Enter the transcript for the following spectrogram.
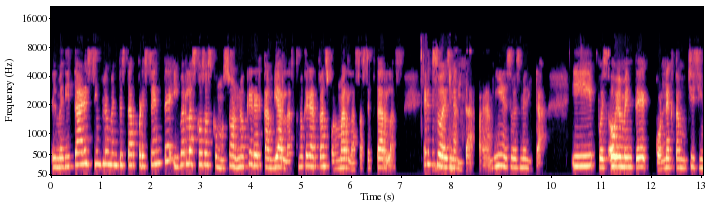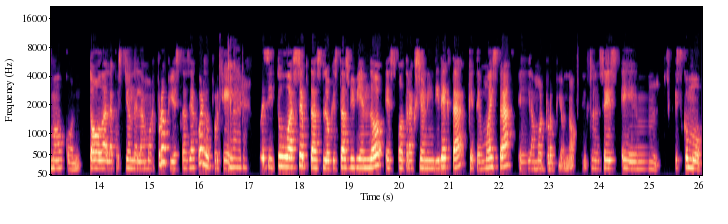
el meditar es simplemente estar presente y ver las cosas como son, no querer cambiarlas, no querer transformarlas, aceptarlas. Eso es meditar, para mí eso es meditar. Y pues obviamente conecta muchísimo con toda la cuestión del amor propio, ¿estás de acuerdo? Porque claro pues si tú aceptas lo que estás viviendo, es otra acción indirecta que te muestra el amor propio, ¿no? Entonces, em, es como,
